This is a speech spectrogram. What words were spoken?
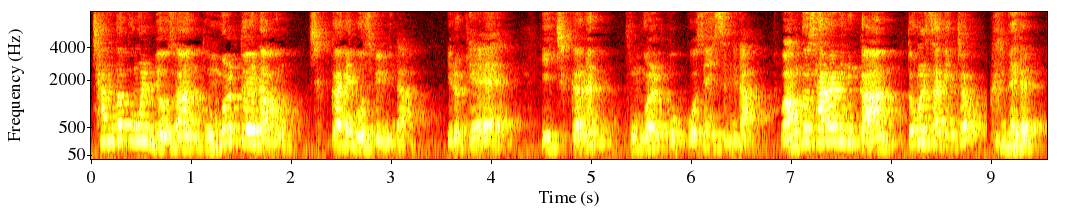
창덕궁을 묘사한 동굴도에 나온 측간의 모습입니다. 이렇게 이 측간은 궁궐 곳곳에 있습니다. 왕도 사람이니까 똥을 싸겠죠? 근데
